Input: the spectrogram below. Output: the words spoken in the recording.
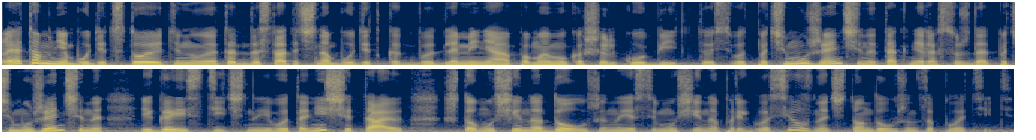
это мне будет стоить, ну, это достаточно будет как бы для меня по моему кошельку убить. То есть вот почему женщины так не рассуждают, почему женщины эгоистичны. И вот они считают, что мужчина должен, и если мужчина пригласил, значит он должен заплатить.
